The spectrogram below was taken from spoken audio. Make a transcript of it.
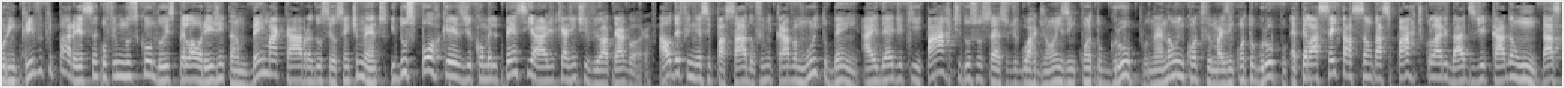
por incrível que pareça, o filme nos conduz pela origem também macabra dos seus sentimentos e dos porquês de como ele pensa e age que a gente viu até agora. Ao definir esse passado, o filme crava muito bem a ideia de que parte do sucesso de Guardiões enquanto grupo, né, não enquanto filme, mas enquanto grupo, é pela aceitação das particularidades de cada um, das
